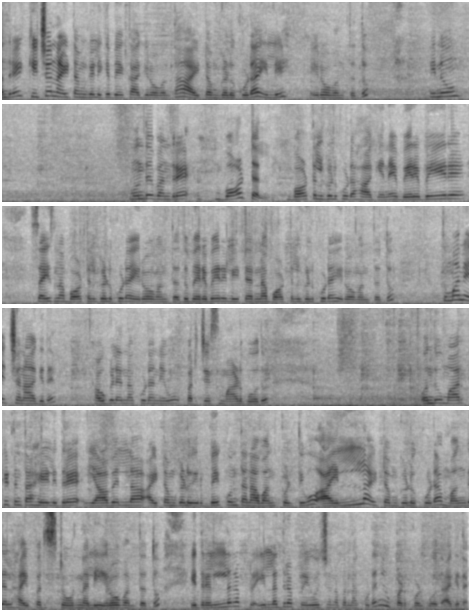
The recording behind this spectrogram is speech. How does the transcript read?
ಅಂದರೆ ಕಿಚನ್ ಐಟಮ್ಗಳಿಗೆ ಬೇಕಾಗಿರುವಂತಹ ಐಟಮ್ಗಳು ಕೂಡ ಇಲ್ಲಿ ಇರುವಂಥದ್ದು. ಇನ್ನು ಮುಂದೆ ಬಂದರೆ ಬಾಟಲ್, ಬಾಟಲ್ಗಳು ಕೂಡ ಹಾಗೆಯೇ ಬೇರೆ ಬೇರೆ ಸೈಜ್ನ ಬಾಟಲ್ಗಳು ಕೂಡ ಇರುವಂಥದ್ದು, ಬೇರೆ ಬೇರೆ ಲೀಟರ್ನ ಬಾಟಲ್ಗಳು ಕೂಡ ಇರುವಂಥದ್ದು. ತುಂಬಾ ಚೆನ್ನಾಗಿದೆ. ಅವುಗಳನ್ನು ಕೂಡ ನೀವು ಪರ್ಚೇಸ್ ಮಾಡ್ಬೋದು. ಒಂದು ಮಾರ್ಕೆಟ್ ಅಂತ ಹೇಳಿದರೆ ಯಾವೆಲ್ಲ ಐಟಮ್ಗಳು ಇರಬೇಕು ಅಂತ ನಾವು ಅಂದ್ಕೊಳ್ತೀವೋ ಆ ಎಲ್ಲ ಐಟಮ್ಗಳು ಕೂಡ ಮಂಗಲ್ ಹೈಪರ್ ಸ್ಟೋರ್ನಲ್ಲಿ ಇರೋವಂಥದ್ದು. ಇದರೆಲ್ಲರ ಎಲ್ಲದರ ಪ್ರಯೋಜನವನ್ನು ಕೂಡ ನೀವು ಪಡ್ಕೊಳ್ಬೋದಾಗಿದೆ.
